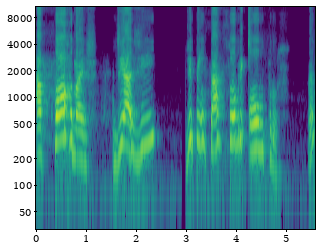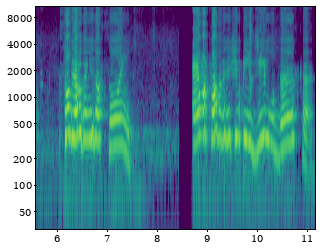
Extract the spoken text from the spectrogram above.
a formas de agir, de pensar sobre outros, né, sobre organizações. É uma forma de a gente impedir mudança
